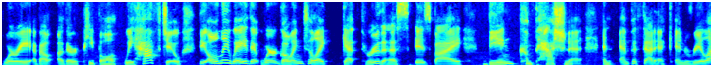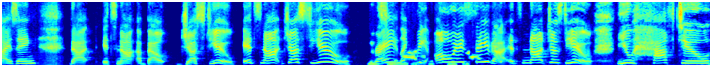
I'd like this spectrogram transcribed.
worry about other people. We have to. The only way that we're going to like get through this is by being compassionate and empathetic and realizing that it's not about just you. It's not just you. It's right? Not. Like we always say that. It's not just you. You have to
